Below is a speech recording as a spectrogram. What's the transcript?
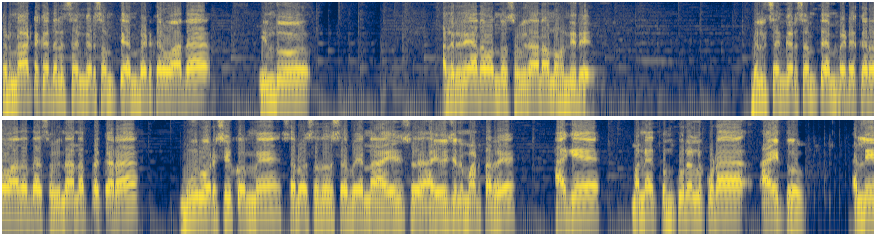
ಕರ್ನಾಟಕದಲ್ಲಿ ಸಂಘರ್ಷ ಸಮಿತಿ ಅಂಬೇಡ್ಕರ್ ವಾದ ಇಂದು ಅದರದೇ ಆದ ಒಂದು ಸಂವಿಧಾನವನ್ನು ಹೊಂದಿದೆ. ದಲಿತ ಸಂಘರ್ಷ ಸಮಿತಿ ಅಂಬೇಡ್ಕರ್ ವಾದದ ಸಂವಿಧಾನ ಪ್ರಕಾರ ಮೂರು ವರ್ಷಕ್ಕೊಮ್ಮೆ ಸರ್ವ ಸದಸ್ಯ ಸಭೆಯನ್ನು ಆಯೋಜಿಸ, ಆಯೋಜನೆ ಮಾಡ್ತಾರೆ. ಹಾಗೆ ಮೊನ್ನೆ ತುಮಕೂರಲ್ಲೂ ಕೂಡ ಆಯಿತು. ಅಲ್ಲಿ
